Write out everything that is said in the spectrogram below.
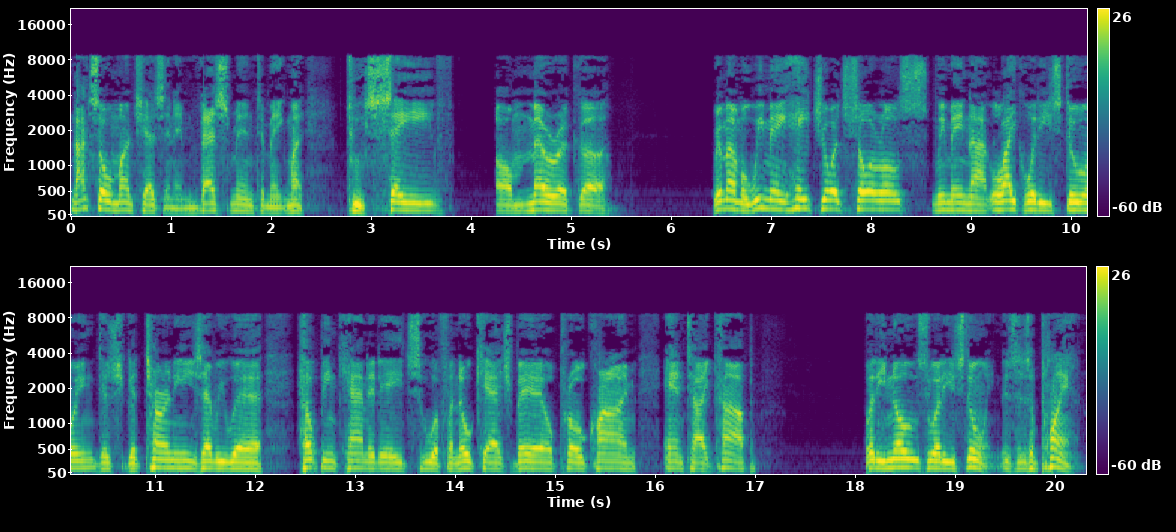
Not so much as an investment to make money, to save America. Remember, we may hate George Soros. We may not like what he's doing. District attorneys everywhere helping candidates who are for no cash bail, pro crime, anti cop. But he knows what he's doing. This is a plan.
